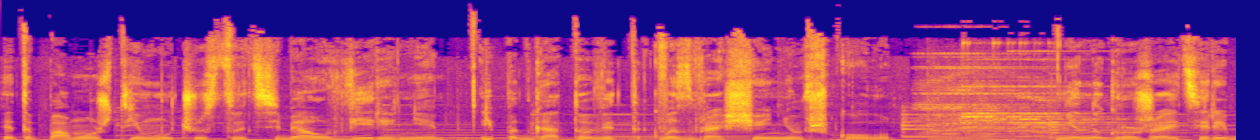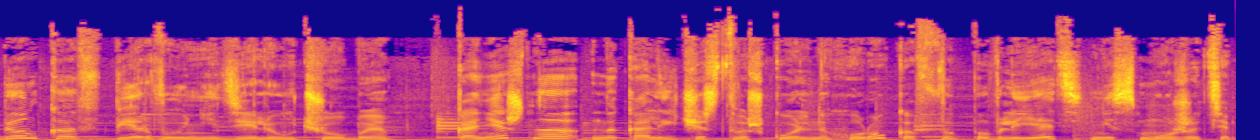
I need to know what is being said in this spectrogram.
Это поможет ему чувствовать себя увереннее и подготовит к возвращению в школу. Не нагружайте ребенка в первую неделю учебы. Конечно, на количество школьных уроков вы повлиять не сможете.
